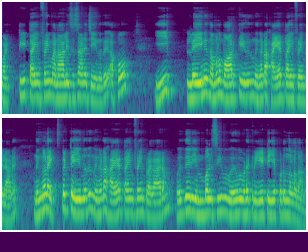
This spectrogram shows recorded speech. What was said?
multi time frame analysis ആണ് ചെയ്യുന്നത്. അപ്പോൾ ഈ ലൈന് നമ്മൾ മാർക്ക് ചെയ്തത് നിങ്ങളുടെ ഹയർ ടൈം ഫ്രെയിമിലാണ് നിങ്ങൾ എക്സ്പെക്റ്റ് ചെയ്യുന്നത് നിങ്ങളുടെ ഹയർ ടൈം ഫ്രെയിം പ്രകാരം ഒരു ഇമ്പൾസീവ് വേവ് ഇവിടെ ക്രിയേറ്റ് ചെയ്യപ്പെടും എന്നുള്ളതാണ്.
